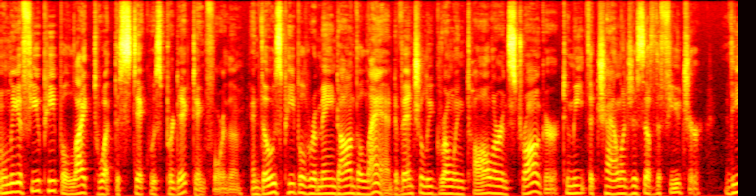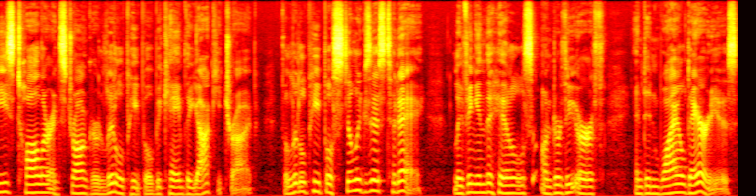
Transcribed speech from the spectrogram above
Only a few people liked what the stick was predicting for them, and those people remained on the land, eventually growing taller and stronger to meet the challenges of the future. These taller and stronger little people became the Yaqui tribe. The little people still exist today, living in the hills, under the earth, and in wild areas,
